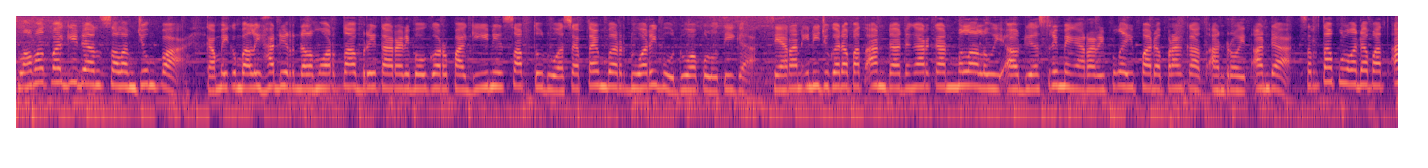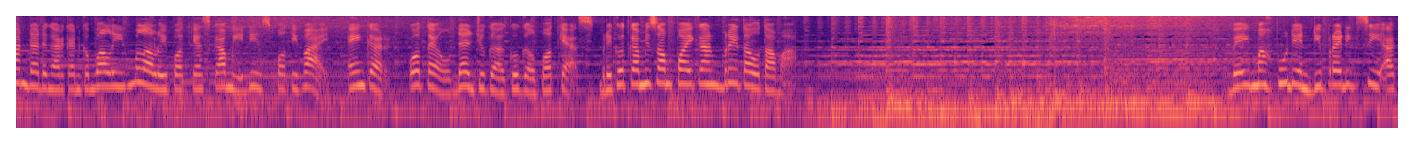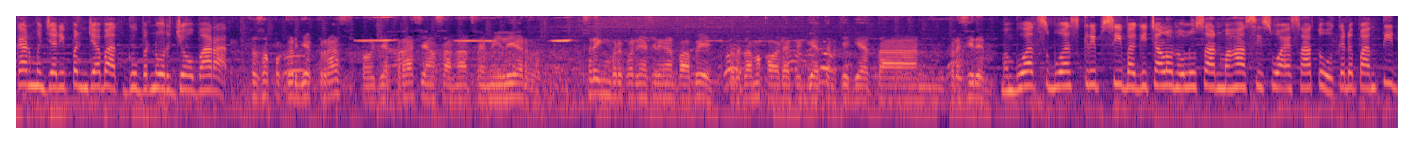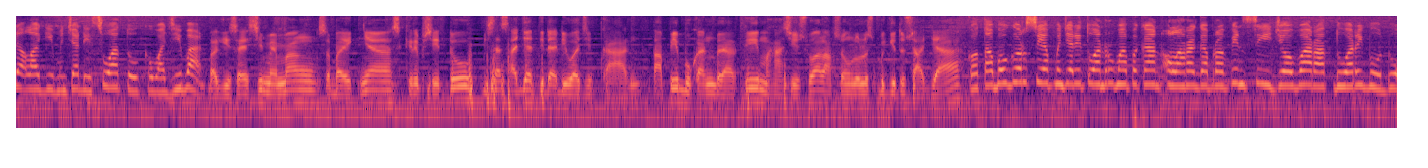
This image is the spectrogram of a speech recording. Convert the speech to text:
Selamat pagi dan salam jumpa. Kami kembali hadir dalam Warta Berita RRI Bogor pagi ini Sabtu 2 September 2023. Siaran ini juga dapat Anda dengarkan melalui audio streaming RRI Play pada perangkat Android Anda, serta pula dapat Anda dengarkan kembali melalui podcast kami di Spotify, Anchor, Hotel, dan juga Google Podcast. Berikut kami sampaikan berita utama. Bey Mahmudin diprediksi akan menjadi penjabat Gubernur Jawa Barat. Sosok pekerja keras, pekerja keras yang sangat familiar sering berkoordinasi dengan Pak B, terutama kalau ada kegiatan-kegiatan presiden. Membuat sebuah skripsi bagi calon lulusan mahasiswa S1 ke depan tidak lagi menjadi suatu kewajiban. Bagi saya sih memang sebaiknya skripsi itu bisa saja tidak diwajibkan, tapi bukan berarti mahasiswa langsung lulus begitu saja. Kota Bogor siap menjadi tuan rumah Pekan Olahraga Provinsi Jawa Barat 2026.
